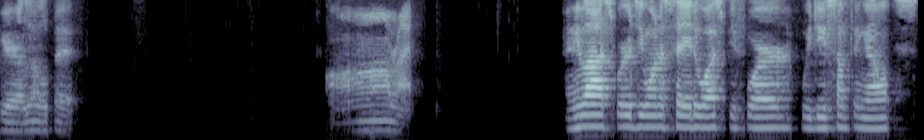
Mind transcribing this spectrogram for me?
here a little bit. Alright. Any last words you want to say to us before we do something else?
